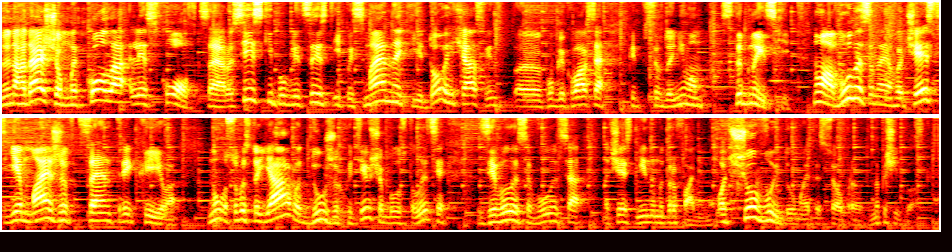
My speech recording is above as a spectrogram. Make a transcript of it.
Ну і нагадаю, що Микола Лєсков це російський публіцист і письменник, і довгий час він е, публікувався під псевдонімом Стебницький. Ну а вулиця на його честь є майже в центрі Києва. Ну, особисто я би дуже хотів, щоб у столиці з'явилася вулиця на честь Ніни Митрофаніни. От що ви думаєте з цього приводу? Напишіть, будь ласка.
